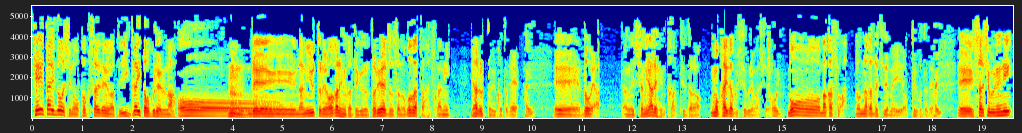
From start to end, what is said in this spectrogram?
携帯同士の国際電話って意外と遅れるな。おー。うん。、で、何言っとるか分からへんかったけど、とりあえずその5月20日にやるということで、はい。えー、どうやあの、一緒にやれへんかって言ったら、もう快諾してくれまして。はいもう任すわ。どんな形でもいいよということで。はい。えー、久しぶりに、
